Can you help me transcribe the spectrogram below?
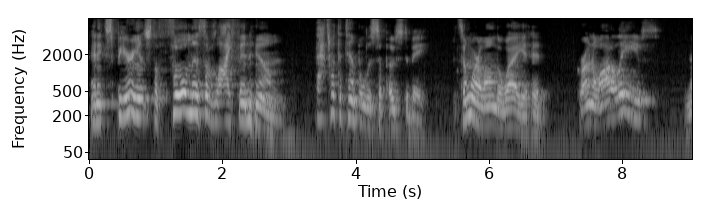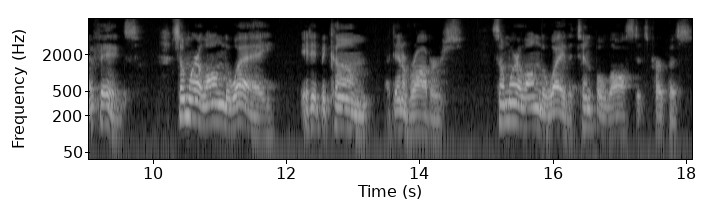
and experience the fullness of life in Him. That's what the temple is supposed to be. But somewhere along the way, it had grown a lot of leaves no figs. Somewhere along the way, it had become a den of robbers. Somewhere along the way, the temple lost its purpose.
